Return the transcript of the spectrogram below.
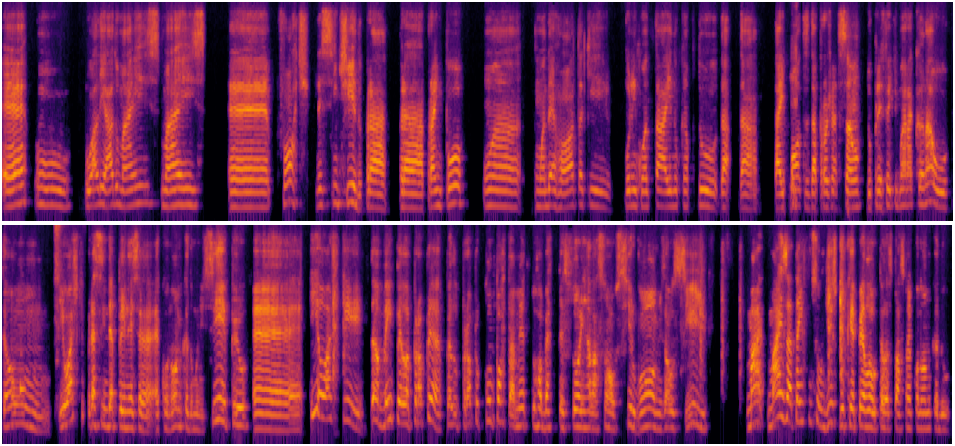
é o, o aliado mais, mais é, forte nesse sentido, para impor uma, uma derrota que, por enquanto, está aí no campo do, da, da, da hipótese da projeção do prefeito de Maracanaú. Então, eu acho que por essa independência econômica do município, é, e eu acho que também pela própria, pelo próprio comportamento do Roberto Pessoa em relação ao Ciro Gomes, ao Cid, mais, mais até em função disso do que pelo, pela situação econômica do,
